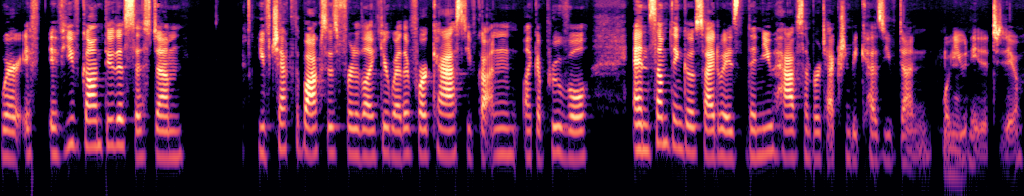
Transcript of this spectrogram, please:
where if if you've gone through the system you've checked the boxes for like your weather forecast you've gotten like approval and something goes sideways then you have some protection because you've done what Mhm. you needed to do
